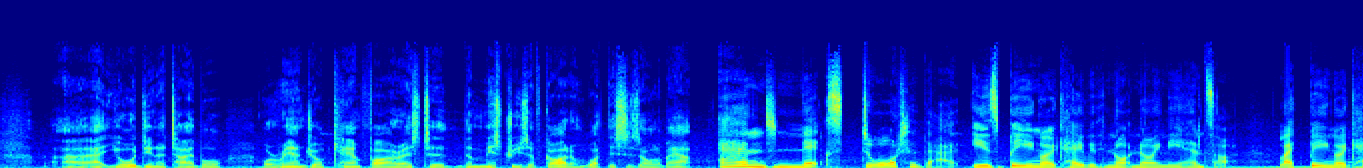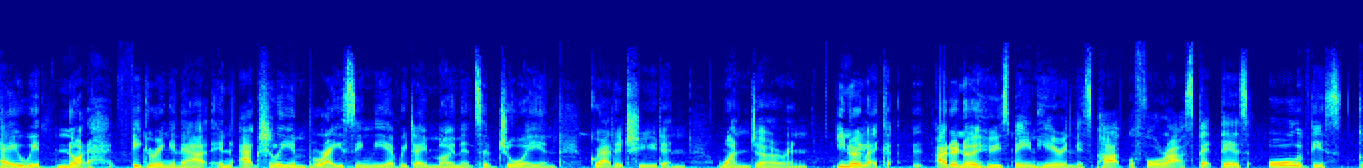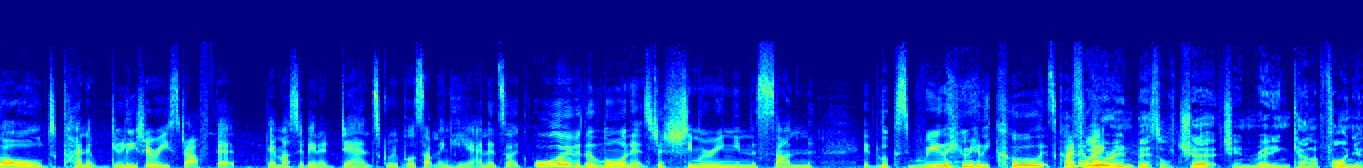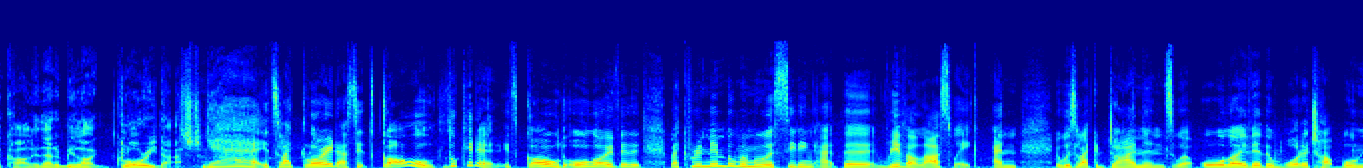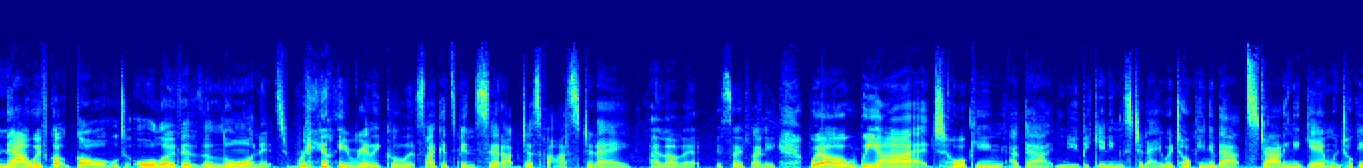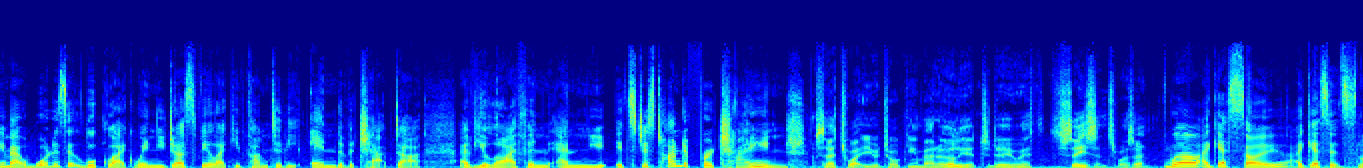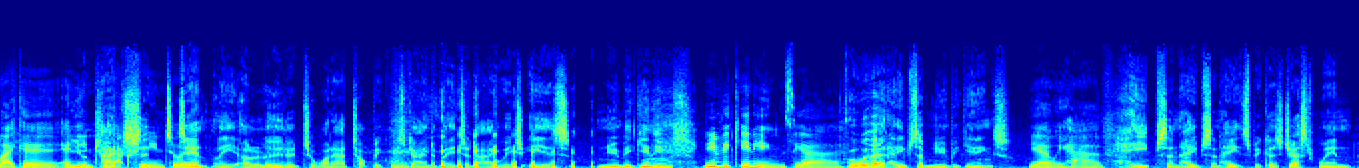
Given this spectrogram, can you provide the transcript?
uh, at your dinner table or around your campfire as to the mysteries of God and what this is all about. And next door to that is being okay with not knowing the answer. Like being okay with not figuring it out and actually embracing the everyday moments of joy and gratitude and wonder. And, you know, like, I don't know who's been here in this park before us, but there's all of this gold kind of glittery stuff that there must have been a dance group or something here. And it's like all over the lawn, it's just shimmering in the sun. It looks really, really cool. It's kind if of we like were in Bethel Church in Redding, California, Kylie, that'd be like glory dust. Yeah, it's like glory dust. It's gold. Look at it. It's gold all over the. Like, remember when we were sitting at the river last week and it was like diamonds were all over the water top? Well, now we've got gold all over the lawn. It's really, really cool. It's like it's been set up just for us today. I love it. It's so funny. Well, we are talking about new beginnings today. We're talking about starting again. We're talking about what does it look like when you just feel like you've come to the end of a chapter of your life and and you, it's just time to, for a change. So that's what you were talking about earlier to do with seasons, was it? Well, I guess so. I guess it's like a, an you introduction into it. accidentally alluded to what our topic was going to be today, which is new beginnings. New beginnings, yeah. Well, we've had heaps of new beginnings, Yeah, we have. heaps and heaps and heaps, because just when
